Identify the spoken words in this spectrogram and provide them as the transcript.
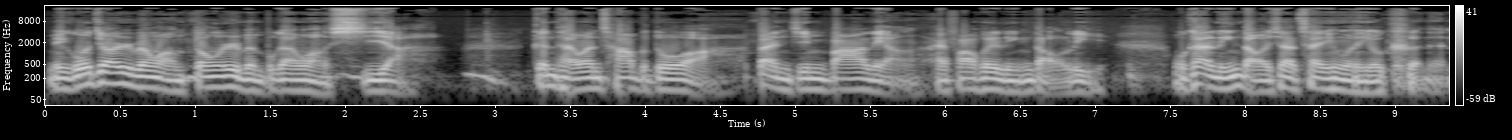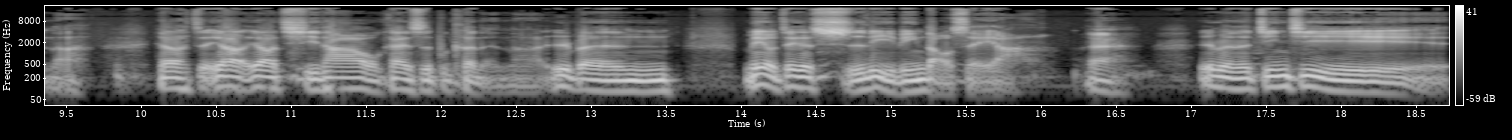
美国叫日本往东，日本不敢往西啊。跟台湾差不多啊，半斤八两，还发挥领导力。我看领导一下蔡英文有可能啊，要要要其他，我看是不可能啊。日本没有这个实力领导谁啊？哎，日本的经济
